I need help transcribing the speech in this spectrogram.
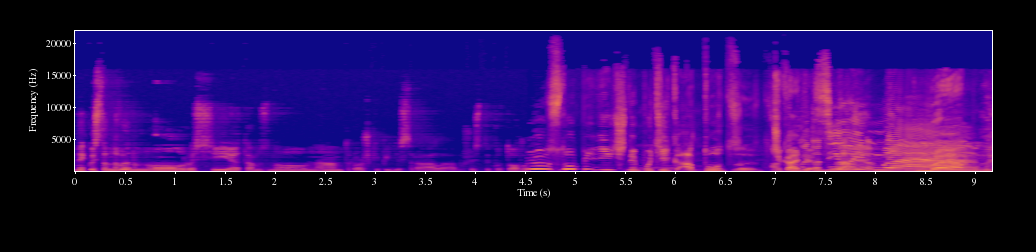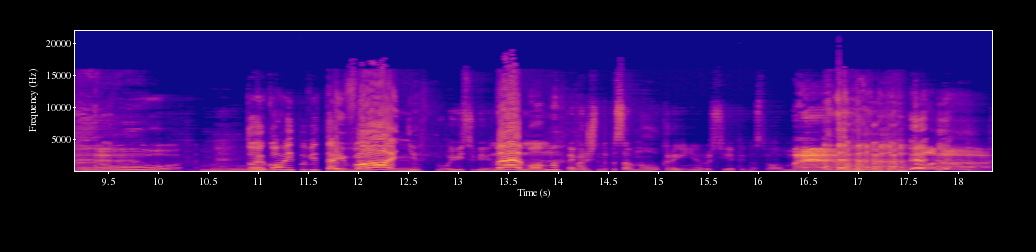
на якусь там новину, ну Росія там знов нам трошки підісрала або щось типу того. Знов північний потік, а тут е, А чекайте. тут Цілий Мем. мем. Мем. До якого відповідь Тайвань Ну, уявіть собі, мемом. Тайвань ж не написав, ну Україні Росія піднасрала. Мем! Вода!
